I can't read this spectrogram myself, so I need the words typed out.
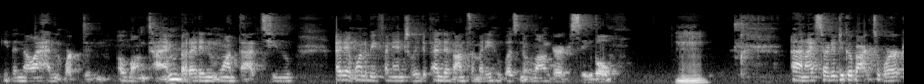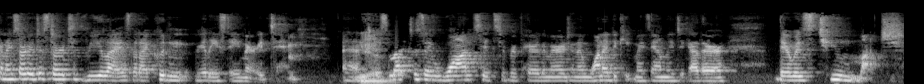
even though I hadn't worked in a long time. But I didn't want that to, I didn't want to be financially dependent on somebody who was no longer stable. And I started to go back to work, and I started to start to realize that I couldn't really stay married to him. And Yeah. as much as I wanted to repair the marriage and I wanted to keep my family together, there was too much.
